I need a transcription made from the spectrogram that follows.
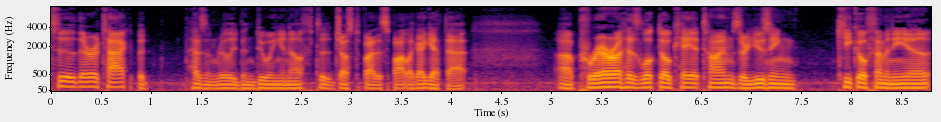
to their attack, but hasn't really been doing enough to justify the spot. Like I get that. Uh, Pereira has looked okay at times. They're using Kiko Femenia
